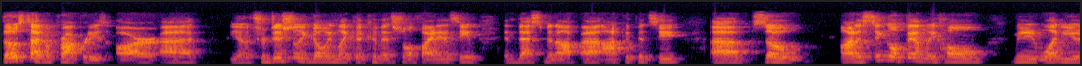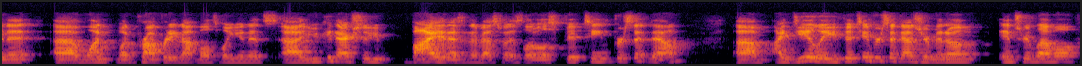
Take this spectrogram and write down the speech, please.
Those type of properties are, uh, you know, traditionally going like a conventional financing investment op- uh, occupancy. Uh, so on a single-family home, meaning one unit, uh, one one property, not multiple units, uh, you can actually buy it as an investment as little as 15% down. Um, ideally, 15% down is your minimum entry level.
